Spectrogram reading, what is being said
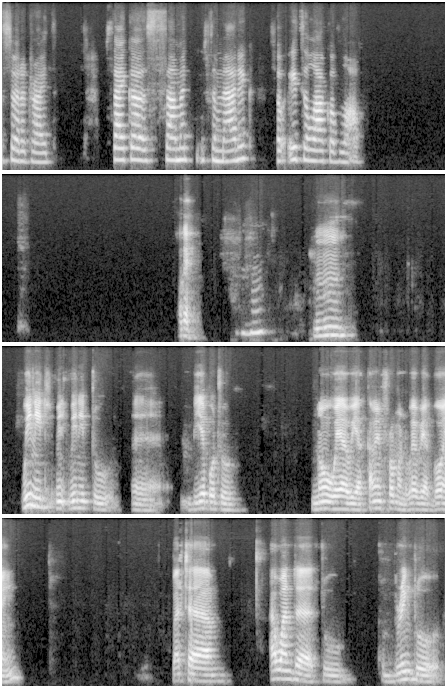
said it right. Psychosomatic. So it's a lack of love. Okay. Mhm. Mm, we need we, we need to uh, be able to know where we are coming from and where we are going. But um, I want uh, to bring to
